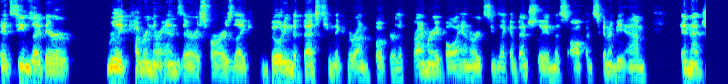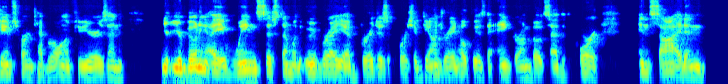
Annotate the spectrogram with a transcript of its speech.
it seems like they're really covering their ends there as far as like building the best team that could run Booker, the primary ball handler. It seems like eventually in this offense going to be him in that James Harden type role in a few years. And you're, you're building a wing system with Oubre, you have Bridges, of course, you have DeAndre, and hopefully as the anchor on both sides of the court inside. And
